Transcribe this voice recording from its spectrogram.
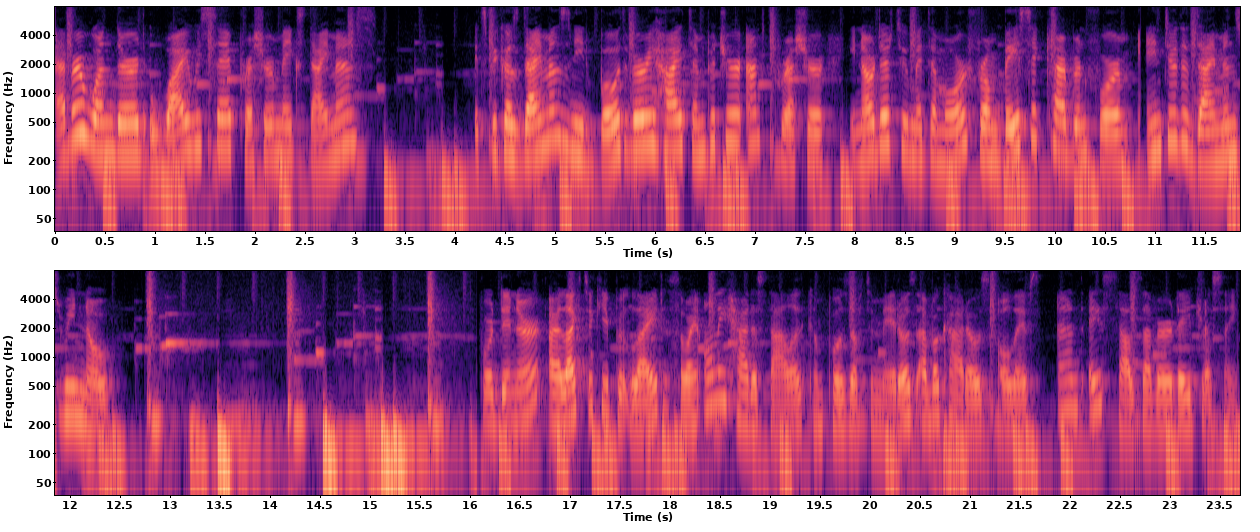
Ever wondered why we say pressure makes diamonds? It's because diamonds need both very high temperature and pressure in order to metamorph from basic carbon form into the diamonds we know. For dinner, I like to keep it light, so I only had a salad composed of tomatoes, avocados, olives, and a salsa verde dressing.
